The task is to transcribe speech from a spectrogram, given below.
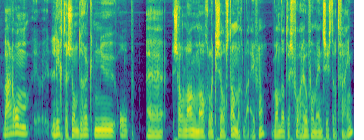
waarom ligt er zo'n druk nu op eh, zo lang mogelijk zelfstandig blijven? Want dat is voor heel veel mensen is dat fijn.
